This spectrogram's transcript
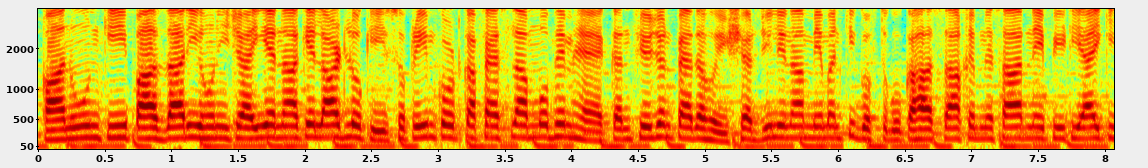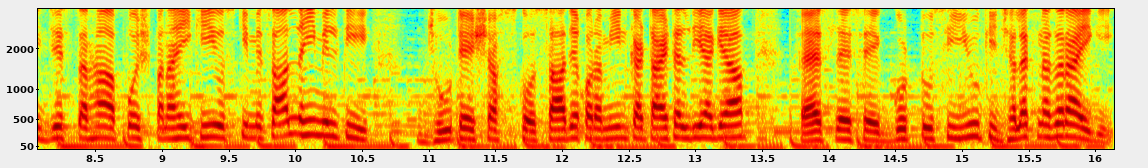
कानून की पासदारी होनी चाहिए, ना कि लाडलो की। सुप्रीम कोर्ट का फैसला मुहिम है। कन्फ्यूज़न पैदा हुई। शर्जील इनाम मेमन की गुफ्तु कहा साकिब निसार ने पी टी आई की जिस तरह पुष्प पनाही की, उसकी मिसाल नहीं मिलती। झूठे शख्स को सादिक और अमीन का टाइटल दिया गया। फैसले से गुड टू सी यू की झलक नज़र आएगी।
